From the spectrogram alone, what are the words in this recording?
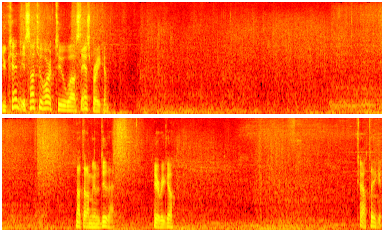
You can, it's not too hard to uh, stance break him. Not that I'm going to do that. Here we go. Okay, I'll take it.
